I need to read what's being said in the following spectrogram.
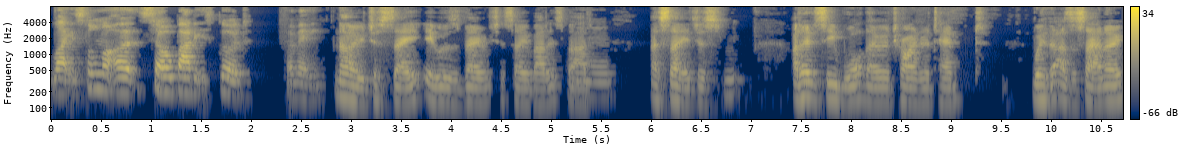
Like, it's still not a so bad it's good for me. No, just say it was very much so bad it's bad. Mm. I say it just I don't see what they were trying to attempt with it. As I say, I know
